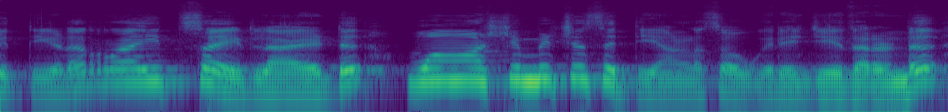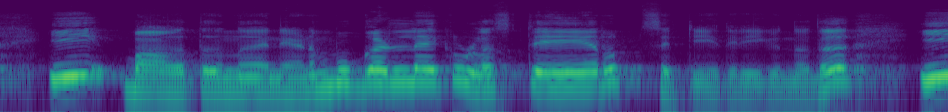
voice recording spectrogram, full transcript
ഭിത്തിയുടെ റൈറ്റ് സൈഡിലായിട്ട് വാഷിംഗ് മെഷീൻ സെറ്റ് ചെയ്യാനുള്ള സൗകര്യം ചെയ്തിട്ടുണ്ട്. ഈ ഭാഗത്ത് നിന്ന് തന്നെയാണ് മുകളിലേക്കുള്ള സ്റ്റെയറും സെറ്റ് ചെയ്തിരിക്കുന്നത്. ഈ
